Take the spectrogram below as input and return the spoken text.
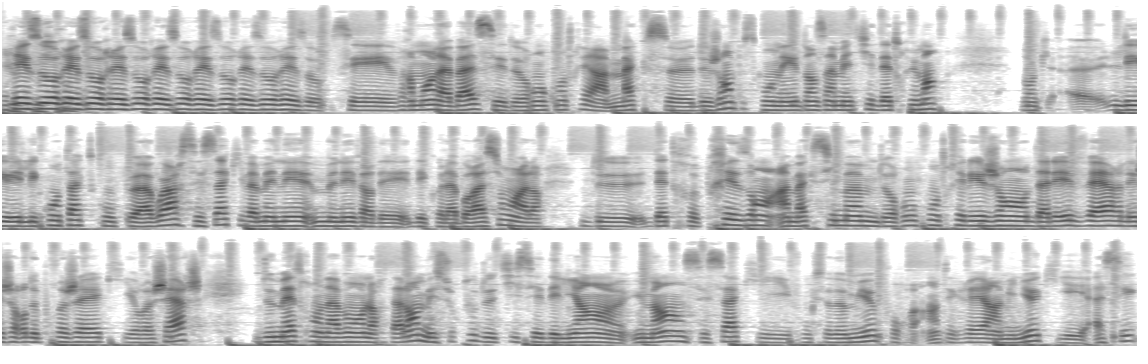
Réseau, réseau, réseau, réseau, réseau, réseau, réseau. C'est vraiment la base, c'est de rencontrer un max de gens parce qu'on est dans un métier d'être humain. Donc euh, les, contacts qu'on peut avoir, c'est ça qui va mener, mener vers des, collaborations. Alors d'être présent un maximum, de rencontrer les gens, d'aller vers les genres de projets qu'ils recherchent, de mettre en avant leurs talents, mais surtout de tisser des liens euh, humains. C'est ça qui fonctionne au mieux pour intégrer un milieu qui est assez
